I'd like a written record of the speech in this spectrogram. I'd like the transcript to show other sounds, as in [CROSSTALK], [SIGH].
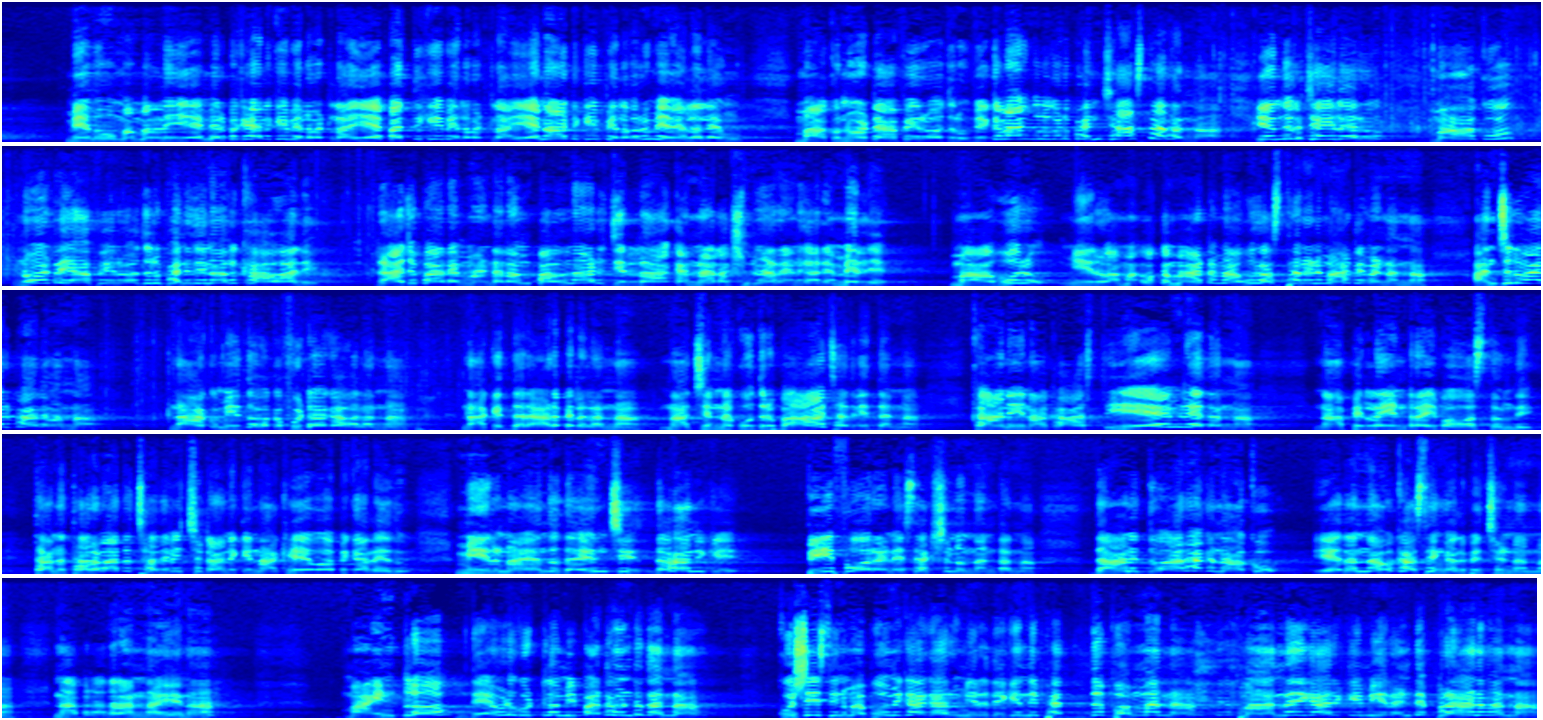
మేము మమ్మల్ని ఏ మిరపకాయలకి పిలవట్లా ఏ పత్తికి పిలవట్లా ఏ నాటికి పిలవరు మేము వెళ్ళలేము. మాకు నూట యాభై రోజులు వికలాంగులు కూడా పని చేస్తారన్నా. ఎందుకు చేయలేరు? మాకు నూట యాభై రోజులు పనిదినాలు కావాలి. రాజుపాలెం మండలం పల్నాడు జిల్లా కన్నా లక్ష్మీనారాయణ గారు ఎమ్మెల్యే. మా ఊరు మీరు ఒక మాట మా ఊరు వస్తానని మాట ఇవ్వండి అన్న. అంచులవారిపాలెం అన్న. నాకు మీతో ఒక ఫోటో కావాలన్నా. నాకు ఇద్దరు ఆడపిల్లలన్నా. నా చిన్న కూతురు బాగా చదివిద్దన్నా. కానీ నాకు ఆస్తి ఏం లేదన్నా. నా పిల్ల ఇంటర్ అయిపోవస్తుంది తన తర్వాత చదివించడానికి నాకే ఓపిక లేదు. మీరు నా యందు దయించి దానికి పీ ఫోర్ అనే సెక్షన్ ఉందంటన్న. దాని ద్వారా నాకు ఏదన్నా అవకాశం కల్పించండి అన్న నా బ్రదర్ అన్నాయేనా మా ఇంట్లో దేవుడి గుట్లో మీ పట ఉంటుందన్న. ఖుషి సినిమా భూమిక గారు మీరు దిగింది పెద్ద బొమ్మ అన్న మా అన్నయ్య గారికి మీరంటే ప్రాణం అన్నా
